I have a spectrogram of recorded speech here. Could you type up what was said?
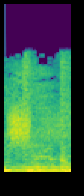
i'm Michelle.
